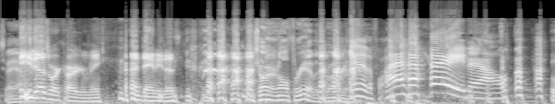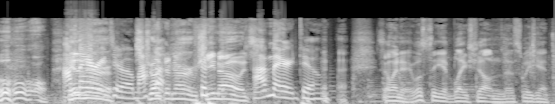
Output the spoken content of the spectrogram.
So, yeah, He does work harder than me. Danny does. Works harder than all three of us, probably. Pitiful. Hey now. Ooh, I'm married nerve. to him. Struck a nerve. She knows. I'm married to him. So anyway, we'll see you at Blake Shelton this weekend.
